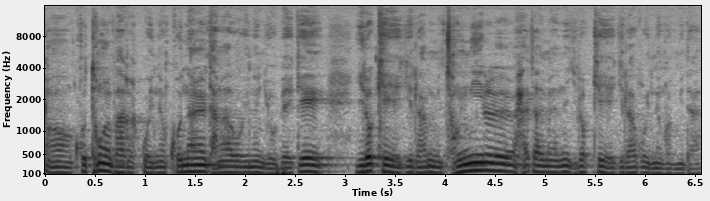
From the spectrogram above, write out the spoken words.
어, 고통을 받고 있는 고난을 당하고 있는 욥에게 이렇게 얘기를 하면 정리를 하자면 이렇게 얘기를 하고 있는 겁니다.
